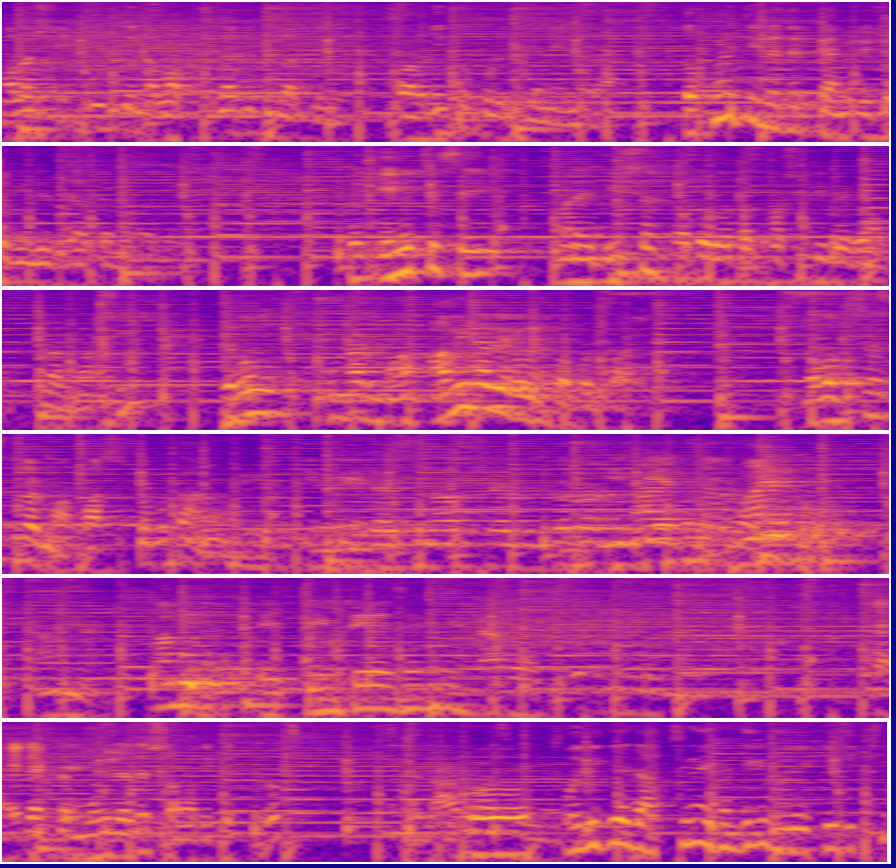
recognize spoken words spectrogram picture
পলাশির যুদ্ধে নবাব সিরাজুদ্দৌলাকে পরাজিত করেছিলেন এনারা তখনই তিনাদের ফ্যামিলি সব ইংরেজ যাতন হয় তো এই হচ্ছে সেই মানে বিশ্বাসঘাতকতা ফসিটি বেগম ওনার মাসি এবং ওনার মা আমিনা বেগমের কবর পাশে। নবাব সিরাজদৌলার মা পাশের কবরটা আমিনা মায়ের কবর। আমিনা। এই তিনটে হ্যাঁ, এটা একটা মহিলাদের সমাধি ক্ষেত্র তো ওইদিকে যাচ্ছি না এখান থেকে রেখে দিচ্ছি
